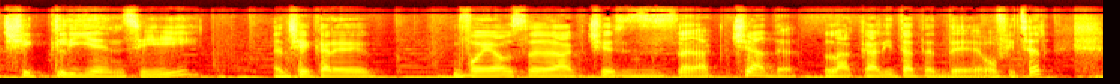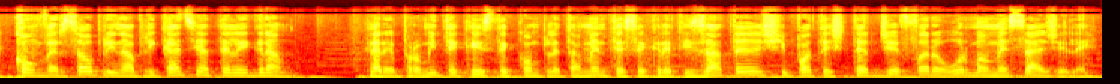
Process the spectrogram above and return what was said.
și clienții, cei care voiau să, acces, să acceadă la calitate de ofițer, conversau prin aplicația Telegram, care promite că este completamente secretizată și poate șterge fără urmă mesajele.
